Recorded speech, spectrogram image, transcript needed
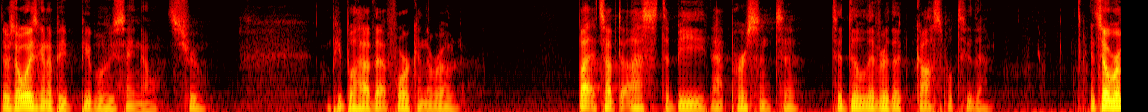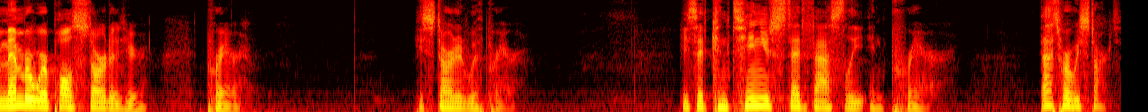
There's always going to be people who say no. It's true. People have that fork in the road. But it's up to us to be that person to, to deliver the gospel to them. And so remember where Paul started here prayer. He started with prayer. He said, continue steadfastly in prayer. That's where we start.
